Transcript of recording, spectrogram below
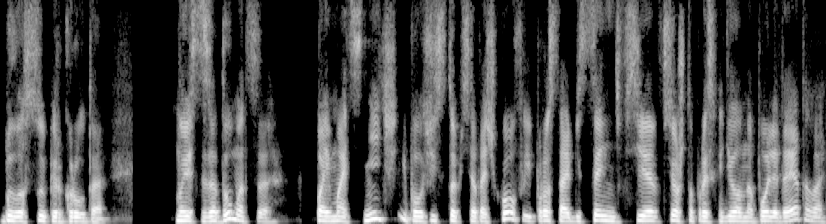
было супер круто. Но если задуматься, поймать снич и получить 150 очков и просто обесценить все, все, что происходило на поле до этого,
